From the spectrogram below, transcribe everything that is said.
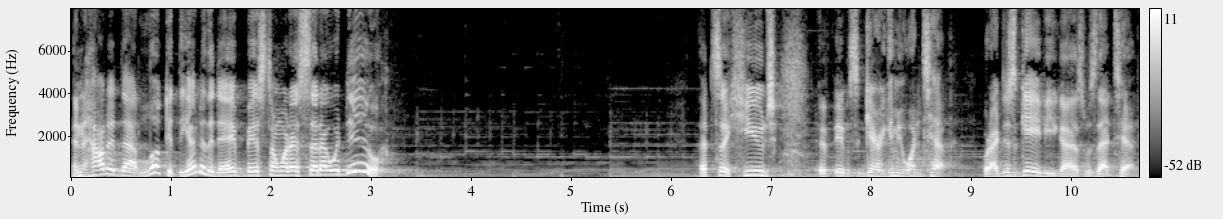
And how did that look at the end of the day based on what I said I would do? That's a huge. It was Gary. Give me one tip. What I just gave you guys was that tip.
